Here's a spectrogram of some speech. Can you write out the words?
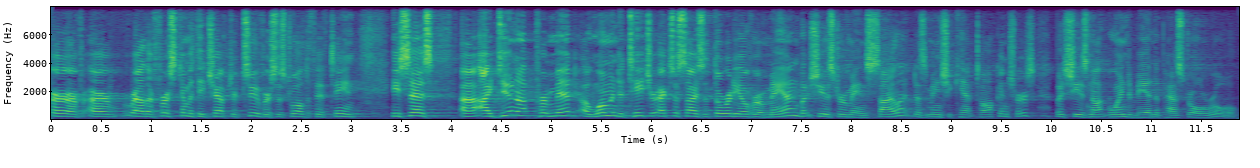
or, or rather, 1 Timothy chapter 2, verses 12 to 15. He says, uh, I do not permit a woman to teach or exercise authority over a man, but she is to remain silent. Doesn't mean she can't talk in church, but she is not going to be in the pastoral role.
